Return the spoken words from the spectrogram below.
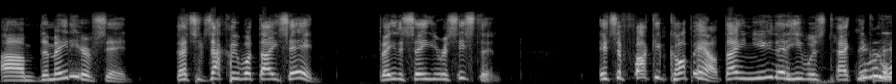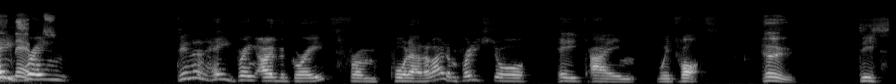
um, the media have said. That's exactly what they said. Be the senior assistant. It's a fucking cop out. They knew that he was tactically Didn't he inept. bring? Didn't he bring over Greaves from Port Adelaide? I'm pretty sure he came with Voss. Who? This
